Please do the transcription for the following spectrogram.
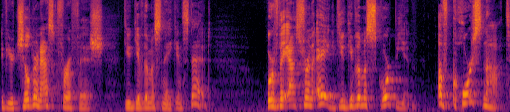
if your children ask for a fish, do you give them a snake instead? Or if they ask for an egg, do you give them a scorpion? Of course not.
